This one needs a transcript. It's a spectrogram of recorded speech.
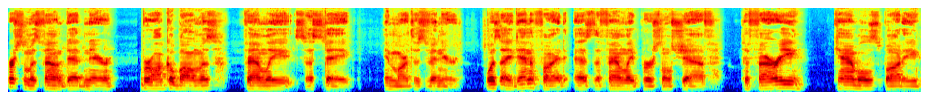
Person was found dead near Barack Obama's family's estate in Martha's Vineyard. Was identified as the family personal chef. Tafari Campbell's body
